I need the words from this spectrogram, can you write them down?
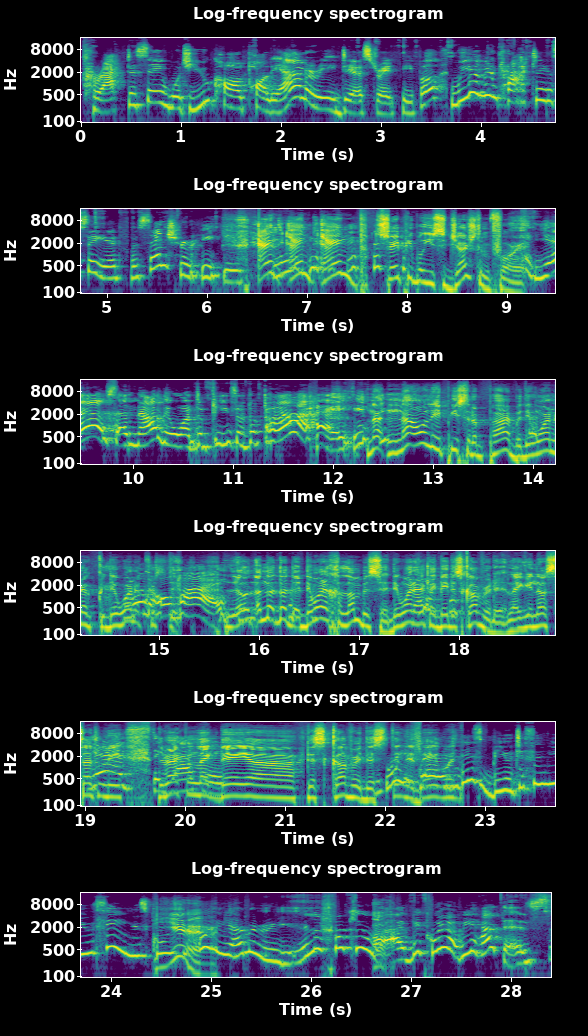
practicing what you call polyamory, dear straight people. We have been practicing it for centuries. and and and straight people used to judge them for it. yes, and now they want a piece of the pie. Not not only a piece of the pie, but they want to they want want the whole pie. No, no, no, they want to Columbus it. They want to act like they discovered it. Like you know, suddenly Yes, they're acting like they uh discovered this thing that they would. this beautiful new thing. It's called Yeah. Polyamory. Like, fuck you. I, we're queer. We had this.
